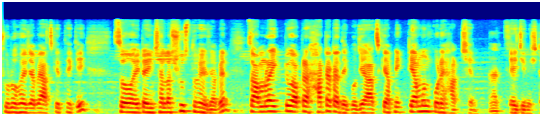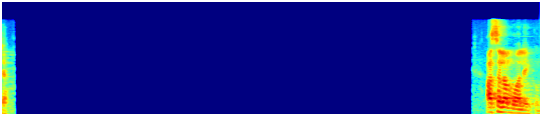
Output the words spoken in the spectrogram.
শুরু হয়ে যাবে আজকের থেকেই। সো এটা ইনশাল্লাহ সুস্থ হয়ে যাবেন। তো আমরা একটু আপনার হাঁটাটা দেখব যে আজকে আপনি কেমন করে হাঁটছেন আচ্ছা। এই জিনিসটা। আসসালামু আলাইকুম।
